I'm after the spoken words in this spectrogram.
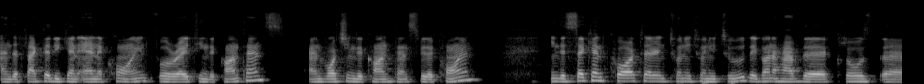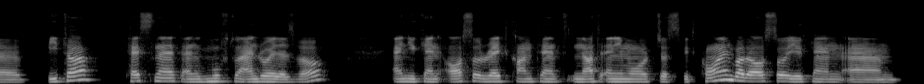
and the fact that you can earn a coin for rating the contents and watching the contents with a coin. In the second quarter in 2022, they're to have the closed uh, beta, testnet, and move to Android as well. And you can also rate content not anymore just with coin, but also you can um,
